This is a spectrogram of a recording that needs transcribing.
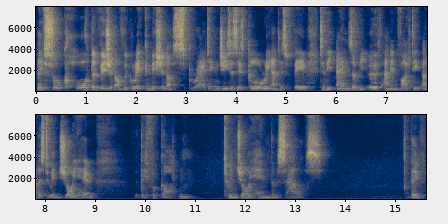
They've so caught the vision of the Great Commission of spreading Jesus' glory and his fame to the ends of the earth and inviting others to enjoy him that they've forgotten to enjoy him themselves. They've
